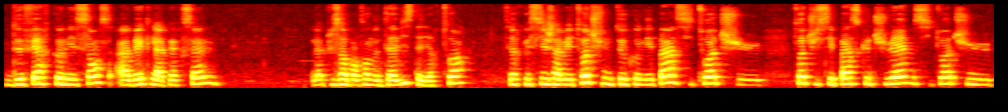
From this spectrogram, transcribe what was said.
de faire connaissance avec la personne la plus importante de ta vie, c'est-à-dire toi. C'est-à-dire que si jamais toi, tu ne te connais pas, si toi, tu toi, tu sais pas ce que tu aimes, si toi, tu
